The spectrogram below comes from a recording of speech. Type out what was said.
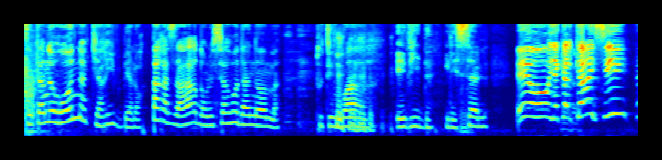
C'est un neurone qui arrive, mais alors par hasard, dans le cerveau d'un homme. Tout est noir et vide, il est seul. Eh oh, il y a quelqu'un ici Eh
